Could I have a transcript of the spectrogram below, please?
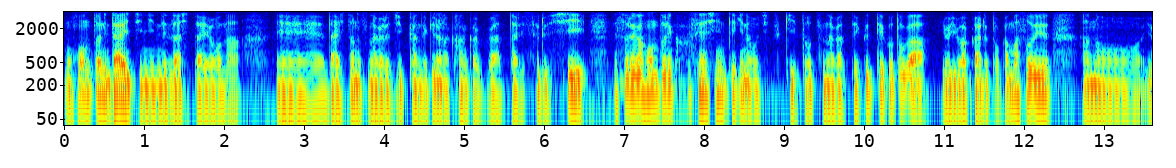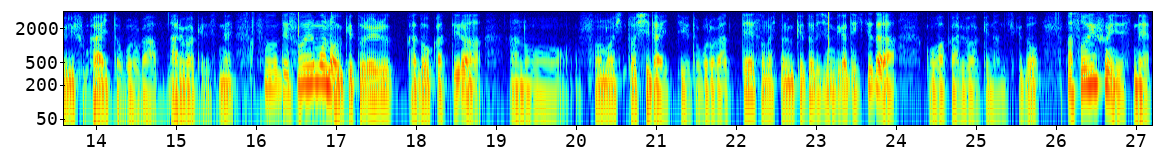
もう本当に大地に根ざしたような、えー、大地とのつながりを実感できるような感覚があったりするしそれが本当に精神的な落ち着きとつながっていくっていうことがより分かるとか、まあ、そういう、あのより深いところがあるわけですね。そうでそういうものを受け取れるかどうかっていうのはあのその人次第っていうところがあってその人の受け取る準備ができてたらこう分かるわけなんですけど、まあ、そういうふうにですね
